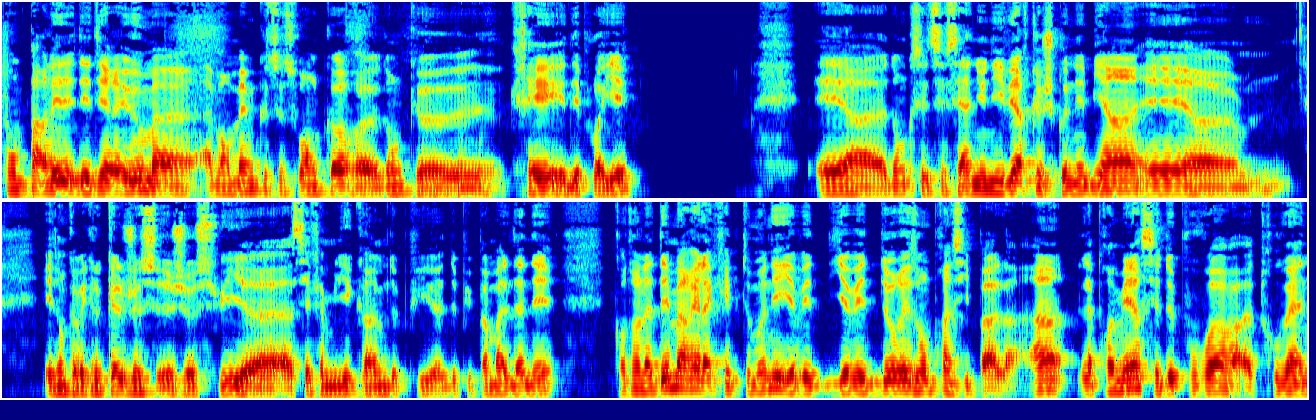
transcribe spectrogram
pour me parler d'Ethereum avant même que ce soit encore donc créé et déployé. Et donc c'est un univers que je connais bien et et donc avec lequel je, je suis assez familier quand même depuis depuis pas mal d'années. Quand on a démarré la crypto-monnaie, il y avait, il y avait deux raisons principales. Un, la première, c'est de pouvoir trouver un,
